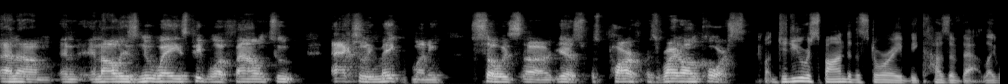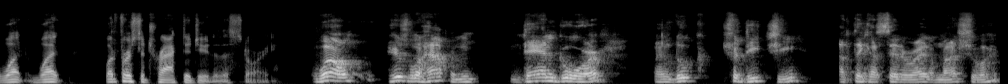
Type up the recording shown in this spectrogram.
and um and and all these new ways people have found to actually make money. So it's uh yes, it's par it's right on course. Did you respond to the story because of that? Like what what what first attracted you to this story? Well, here's what happened. Dan Goor and Luke Tredici, I think I said it right, I'm not sure.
